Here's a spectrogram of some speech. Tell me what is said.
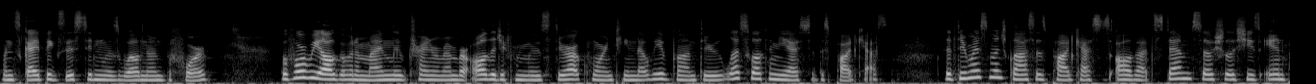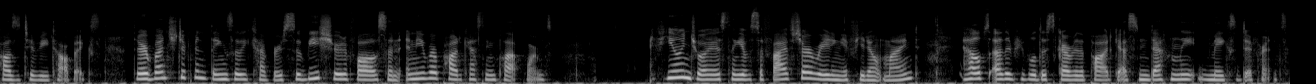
when Skype existed and was well known before. Before we all go in a mind loop trying to remember all the different moods throughout quarantine that we have gone through, let's welcome you guys to this podcast. The Through My Smudge Glasses podcast is all about STEM, social issues, and positivity topics. There are a bunch of different things that we cover, so be sure to follow us on any of our podcasting platforms. If you enjoy us, then give us a five star rating if you don't mind. It helps other people discover the podcast and definitely makes a difference.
